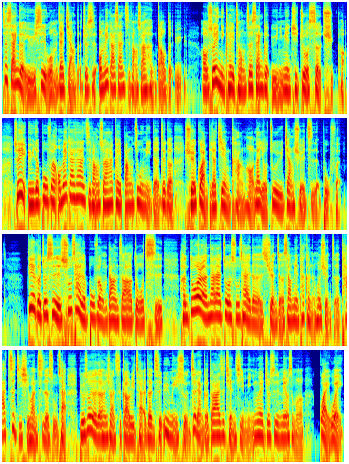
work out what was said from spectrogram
这三个鱼是我们在讲的，就是 omega 三脂肪酸很高的鱼。好，所以你可以从这三个鱼里面去做摄取。好，所以鱼的部分，omega 三的脂肪酸它可以帮助你的这个血管比较健康。好，那有助于降血脂的部分。第二个就是蔬菜的部分，我们当然知道要多吃。很多人他在做蔬菜的选择上面，他可能会选择他自己喜欢吃的蔬菜，比如说有的人很喜欢吃高丽菜，有的人吃玉米笋，这两个都还是前几名，因为就是没有什么怪味。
